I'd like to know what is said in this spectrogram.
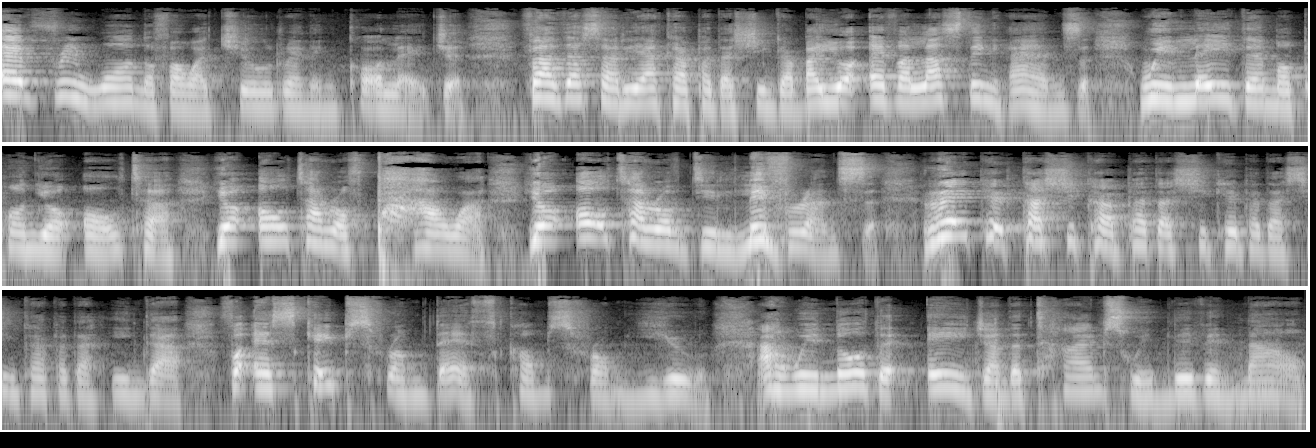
Every one of our children in college. Father Sariaka Padashinga, by your everlasting hands, we lay them upon your altar, your altar of power, your altar of deliverance. Reke Tashika Padashike Padashinka Padahinga. For escapes from death comes from you. And we know the age and the times we live in now.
